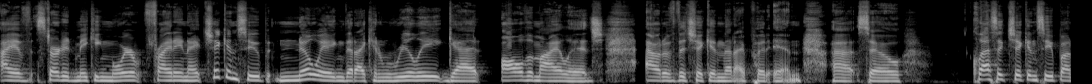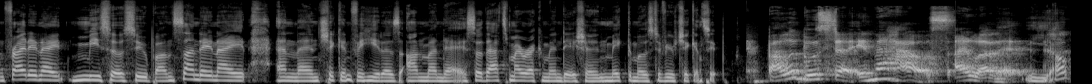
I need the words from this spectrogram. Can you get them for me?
I have started making more Friday night chicken soup knowing that I can really get all the mileage out of the chicken that I put in. Uh, so classic chicken soup on Friday night, miso soup on Sunday night, and then chicken fajitas on Monday. So that's my recommendation. Make the most of your chicken soup. Balabusta in the house. I love it. Yep.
